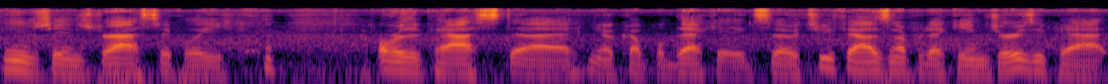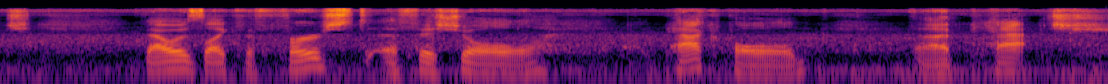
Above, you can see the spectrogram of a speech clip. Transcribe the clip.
things have changed drastically. over the past uh, you know couple decades. So 2000 Upper Deck Game jersey patch, that was like the first official pack pulled uh, patch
